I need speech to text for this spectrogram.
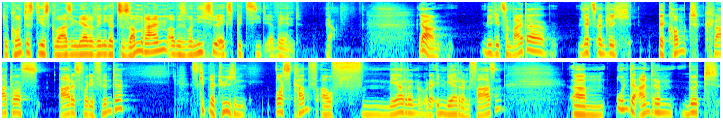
Du konntest dir es quasi mehr oder weniger zusammenreimen, aber es war nicht so explizit erwähnt. Ja. Ja, wie geht's dann weiter? Letztendlich bekommt Kratos Ares vor die Flinte. Es gibt natürlich einen Bosskampf auf mehreren oder in mehreren Phasen. Ähm, unter anderem wird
